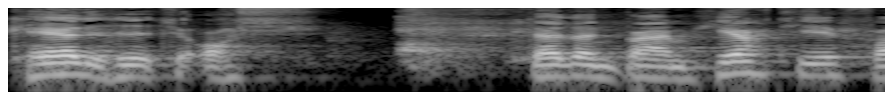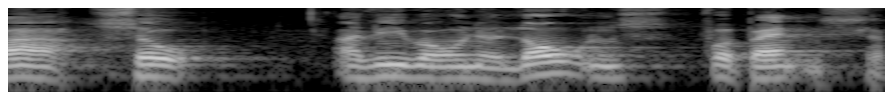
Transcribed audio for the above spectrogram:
kærlighed til os, da den barmhjertige far så, at vi var under lovens forbandelse,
